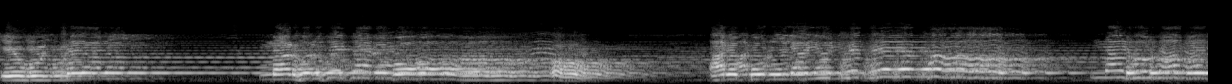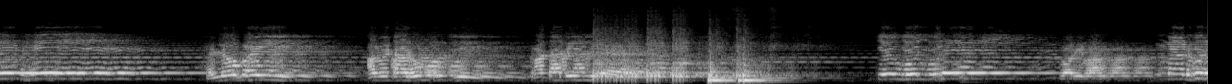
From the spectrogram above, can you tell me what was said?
কেউ বলছে আমি আর পুরুলিয়ায় উঠেছে নাড়ু নামের হ্যালো ভাই আমি নাড়ু বলছি কাঁটা দিয়ে কেউ বলছে নাড়ুর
